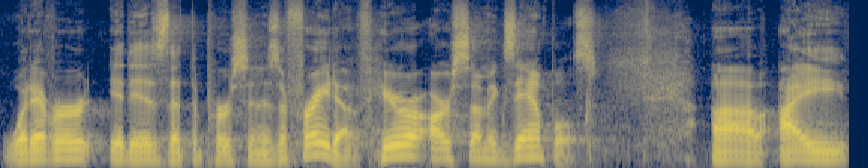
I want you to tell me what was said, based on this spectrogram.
whatever it is that the person is afraid of. Here are some examples. Uh, I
